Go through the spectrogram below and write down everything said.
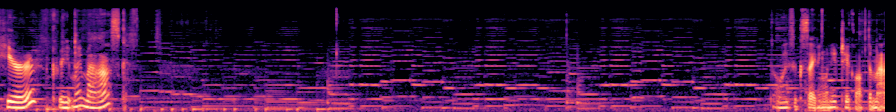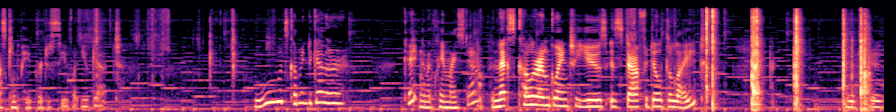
here, create my mask. It's always exciting when you take off the masking paper to see what you get. Ooh, it's coming together. Okay, I'm gonna clean my stamp. The next color I'm going to use is Daffodil Delight, which is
